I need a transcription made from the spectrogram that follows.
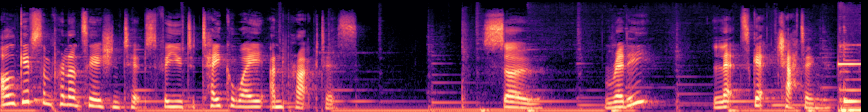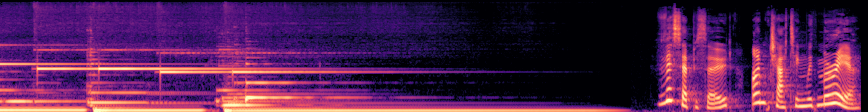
I'll give some pronunciation tips for you to take away and practice. So, ready? Let's get chatting. This episode, I'm chatting with Maria.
